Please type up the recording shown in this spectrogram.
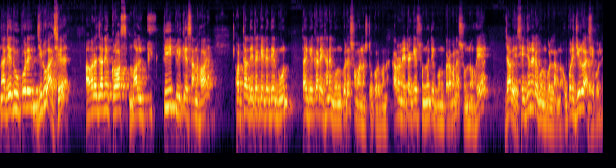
না, যেহেতু উপরে জিরো আছে, আমরা জানি ক্রস মাল্টিপ্লিকেশান হয়। অর্থাৎ এটাকে এটা দিয়ে গুণ। তাই বেকার এখানে গুণ করে সময় নষ্ট করব না। কারণ এটাকে শূন্য দিয়ে গুণ করা মানে শূন্য হয়ে যাবে। সেই জন্য এটা গুণ করলাম না। উপরে জিরো আছে বলে।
